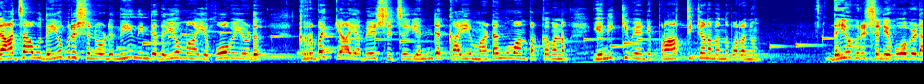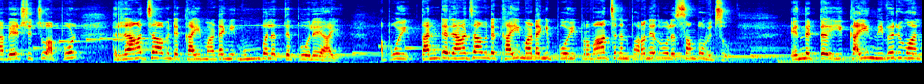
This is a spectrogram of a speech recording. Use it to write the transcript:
രാജാവ് ദൈവപുരുഷനോട് നീ നിന്റെ ദൈവമായ ഹോവയോട് കൃപയ്ക്കായി അപേക്ഷിച്ച് എന്റെ കൈ മടങ്ങുവാൻ തക്കവണ്ണം എനിക്ക് വേണ്ടി പ്രാർത്ഥിക്കണമെന്ന് പറഞ്ഞു. ദൈവപുരുഷൻ യഹോവയുടെ അപേക്ഷിച്ചു. അപ്പോൾ രാജാവിന്റെ കൈ മടങ്ങി മുമ്പലത്തെ പോലെയായി അപ്പോൾ തന്റെ രാജാവിന്റെ കൈ മടങ്ങിപ്പോയി. പ്രവാചകൻ പറഞ്ഞതുപോലെ സംഭവിച്ചു. എന്നിട്ട് ഈ കൈ നിവരുവാൻ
